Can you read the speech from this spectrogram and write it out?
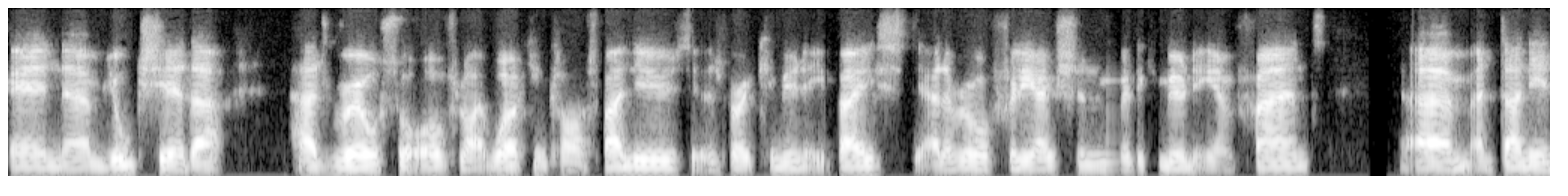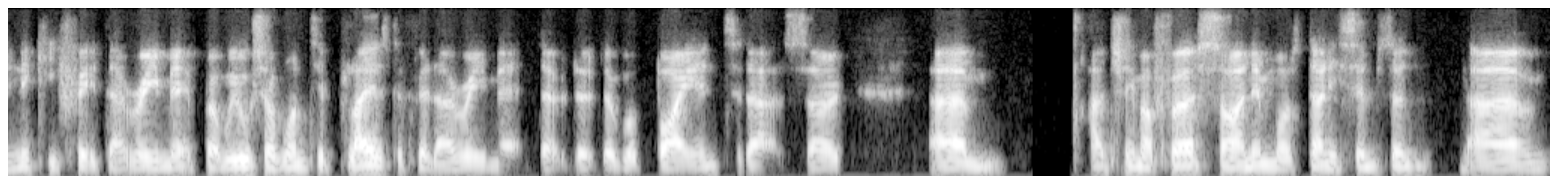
in um, Yorkshire that had real sort of like working class values. It was very community based. It had a real affiliation with the community and fans. Um, and Danny and Nicky fitted that remit, but we also wanted players to fit that remit that, that, that would buy into that. So, um, actually, my first signing was Danny Simpson. Um,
